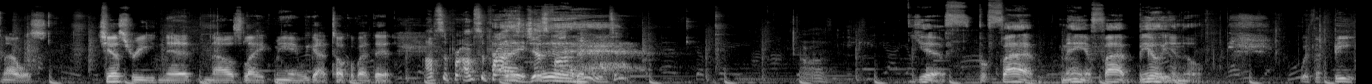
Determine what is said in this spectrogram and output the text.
And I was just reading that, and I was like, man, we got to talk about that. I'm surprised. I'm surprised it's just five billion too. Yeah, but five, man, five billion though, With a B.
